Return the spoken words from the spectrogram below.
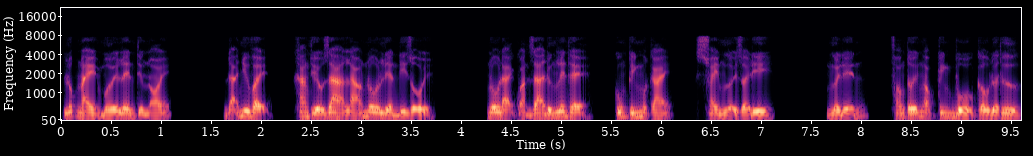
lúc này mới lên tiếng nói. Đã như vậy, khang thiếu gia lão nô liền đi rồi nô đại quản gia đứng lên thể, cung kính một cái, xoay người rời đi. Người đến, phóng tới ngọc kinh bổ câu đưa thư.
